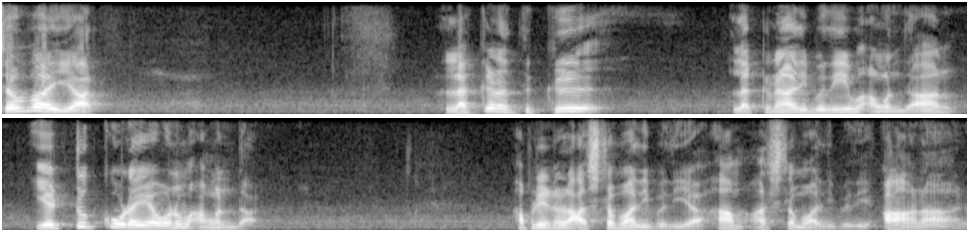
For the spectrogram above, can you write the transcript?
செவ்வாய் யார்? லக்கணத்துக்கு லக்னாதிபதியும் அவன்தான் எட்டுக்குடையவனும் அவன்தான். அப்படி என்னால் அஷ்டமாதிபதியா? ஆம் அஷ்டமாதிபதி. ஆனால்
